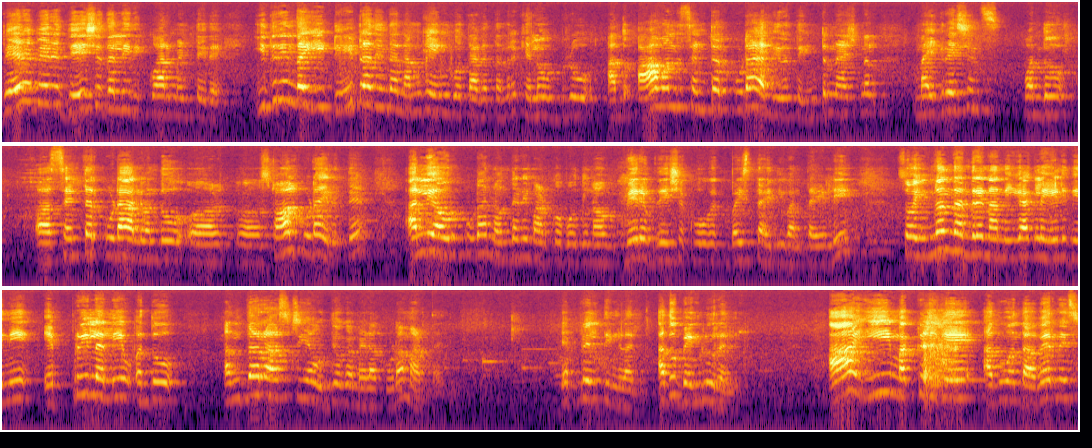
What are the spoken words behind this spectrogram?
ಬೇರೆ ಬೇರೆ ದೇಶದಲ್ಲಿ ರಿಕ್ವೈರ್ಮೆಂಟ್ ಇದೆ. ಇದರಿಂದ ಈ ಡೇಟಾದಿಂದ ನಮಗೆ ಹೆಂಗ್ ಗೊತ್ತಾಗತ್ತಂದ್ರೆ ಕೆಲವೊಬ್ರು ಅದು ಆ ಒಂದು ಸೆಂಟರ್ ಕೂಡ ಅಲ್ಲಿರುತ್ತೆ. ಇಂಟರ್ನ್ಯಾಷನಲ್ ಮೈಗ್ರೇಷನ್ಸ್ ಒಂದು ಸೆಂಟರ್ ಕೂಡ ಅಲ್ಲಿ ಒಂದು ಸ್ಟಾಲ್ ಕೂಡ ಇರುತ್ತೆ. ಅಲ್ಲಿ ಅವರು ಕೂಡ ನೋಂದಣಿ ಮಾಡ್ಕೋಬಹುದು ನಾವು ಬೇರೆ ದೇಶಕ್ಕೆ ಹೋಗಕ್ಕೆ ಬಯಸ್ತಾ ಇದ್ದೀವಿ ಅಂತ ಹೇಳಿ. ಸೊ ಇನ್ನೊಂದಂದ್ರೆ ನಾನು ಈಗಾಗಲೇ ಹೇಳಿದ್ದೀನಿ ಏಪ್ರಿಲಲ್ಲಿ ಒಂದು ಅಂತಾರಾಷ್ಟ್ರೀಯ ಉದ್ಯೋಗ ಮೇಳ ಕೂಡ ಮಾಡ್ತಾ ಇದ್ದೀವಿ ಏಪ್ರಿಲ್ ತಿಂಗಳಲ್ಲಿ, ಅದು ಬೆಂಗಳೂರಲ್ಲಿ. ಆ ಈ ಮಕ್ಕಳಿಗೆ ಅದು ಒಂದು ಅವೇರ್ನೆಸ್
